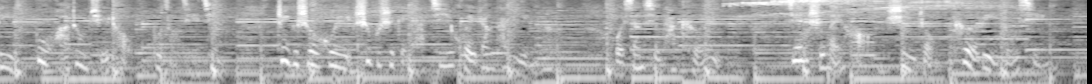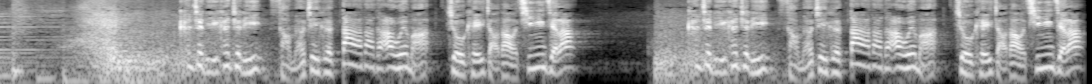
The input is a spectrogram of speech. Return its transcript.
力，不哗众取宠，不走捷径，这个社会是不是给她机会让她赢呢？我相信她可以。坚持美好是一种特立独行。看这里，看这里，扫描这个大大的二维码就可以找到青音姐啦。看这里，看这里，扫描这个大大的二维码就可以找到青音姐啦。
